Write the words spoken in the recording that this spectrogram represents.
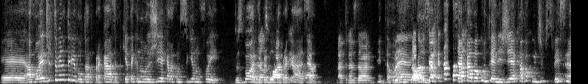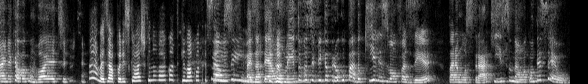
É, a Voyager também não teria voltado para casa, porque a tecnologia que ela conseguiu não foi dos Borg para voltar para casa. É, a Transdor. Então, é, então você, você, acaba com TNG, acaba com Deep Space Nine, acaba com Voyager. É, mas é por isso que eu acho que não vai que não aconteceu não, isso. Sim, mas até o momento você fica preocupado. O que eles vão fazer para mostrar que isso não aconteceu?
